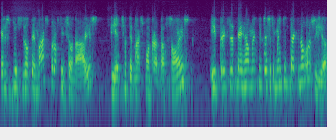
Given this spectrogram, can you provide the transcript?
eles precisam ter mais profissionais, e eles precisam ter mais contratações, e precisa ter realmente investimento em tecnologia.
